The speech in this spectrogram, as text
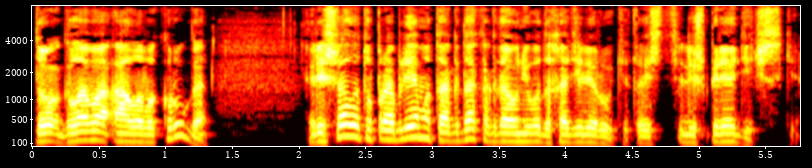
то глава Алого Круга решал эту проблему тогда, когда у него доходили руки, то есть лишь периодически.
